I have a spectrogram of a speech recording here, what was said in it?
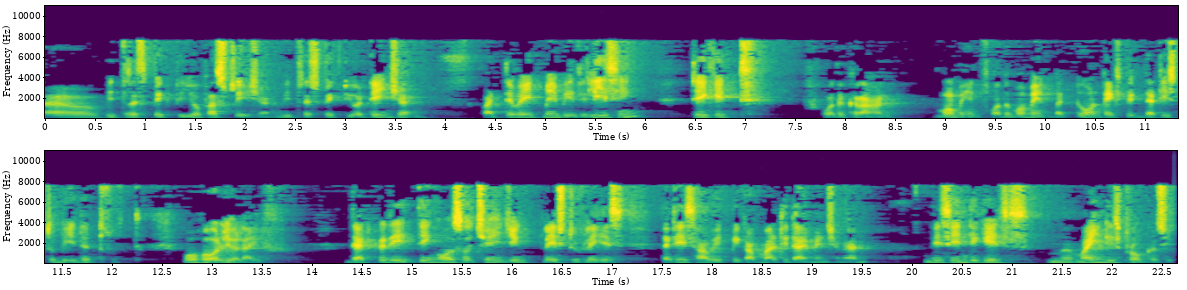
uh, with respect to your frustration, with respect to your tension, whatever it may be releasing, take it for the current moment, for the moment, but don't expect that is to be the truth for whole your life. That very thing also changing place to place. That is how it become multidimensional. This indicates mind is progressing.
